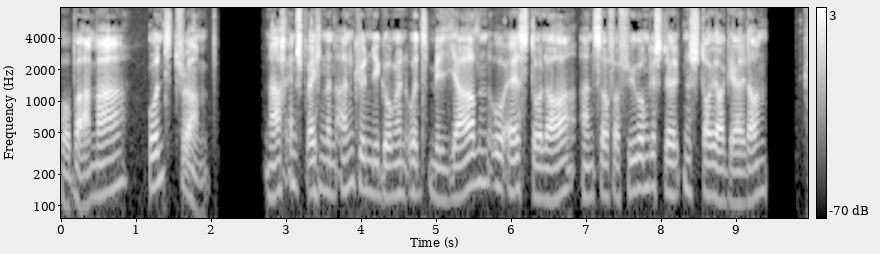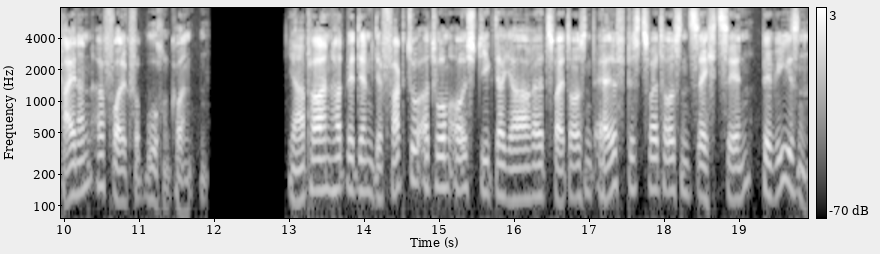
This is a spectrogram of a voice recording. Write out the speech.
Obama und Trump nach entsprechenden Ankündigungen und Milliarden US-Dollar an zur Verfügung gestellten Steuergeldern keinen Erfolg verbuchen konnten. Japan hat mit dem de facto Atomausstieg der Jahre 2011 bis 2016 bewiesen,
